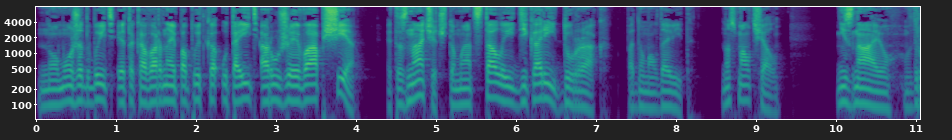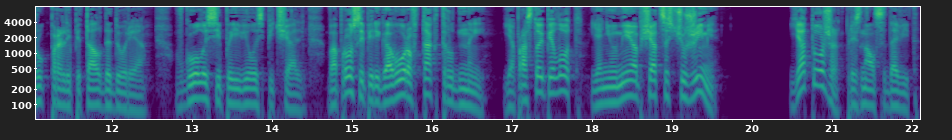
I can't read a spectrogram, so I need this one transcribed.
Но, может быть, это коварная попытка утаить оружие вообще? Это значит, что мы отсталые дикари, дурак, подумал Давид, но смолчал. «Не знаю», — вдруг пролепетал Дедория. В голосе появилась печаль. «Вопросы переговоров так трудны. Я простой пилот, я не умею общаться с чужими». «Я тоже», — признался Давид.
